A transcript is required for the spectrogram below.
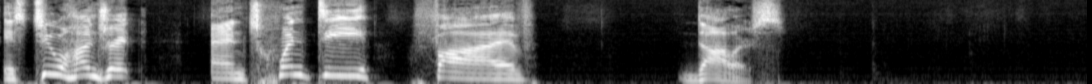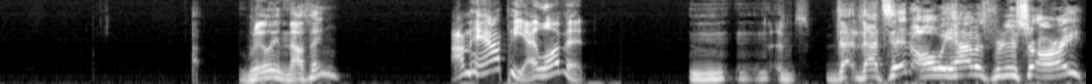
is $225. Really? Nothing? I'm happy. I love it. That, that's it? All we have is producer Ari?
